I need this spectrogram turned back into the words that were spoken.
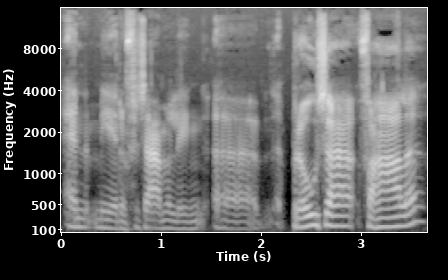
En meer een verzameling eh proza verhalen.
